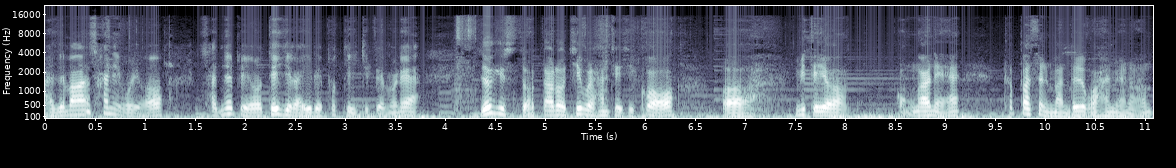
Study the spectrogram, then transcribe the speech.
나저막한 산이고요. 산 옆에 요 돼지가 이래 붙어 있기 때문에 여기서도 따로 집을 한 채 짓고 어, 밑에 요 공간에 텃밭을 만들고 하면은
